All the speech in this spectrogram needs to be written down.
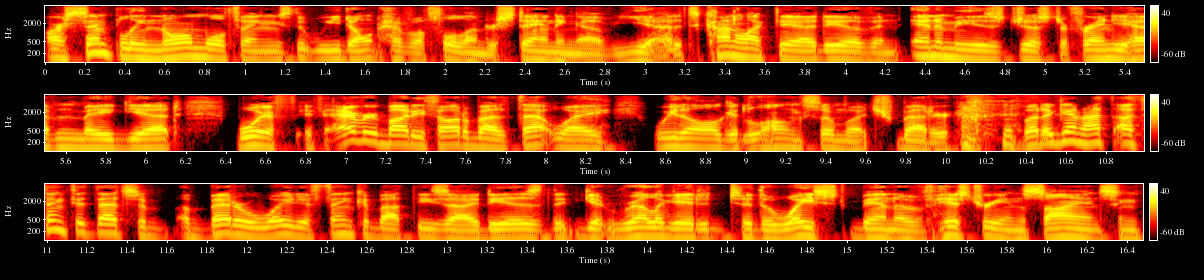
are simply normal things that we don't have a full understanding of yet. It's kind of like the idea of an enemy is just a friend you haven't made yet. Boy, if, if everybody thought about it that way, we'd all get along so much better. but again, I, I, think that that's a, a better way to think about these ideas that get relegated to the waste bin of history and science and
